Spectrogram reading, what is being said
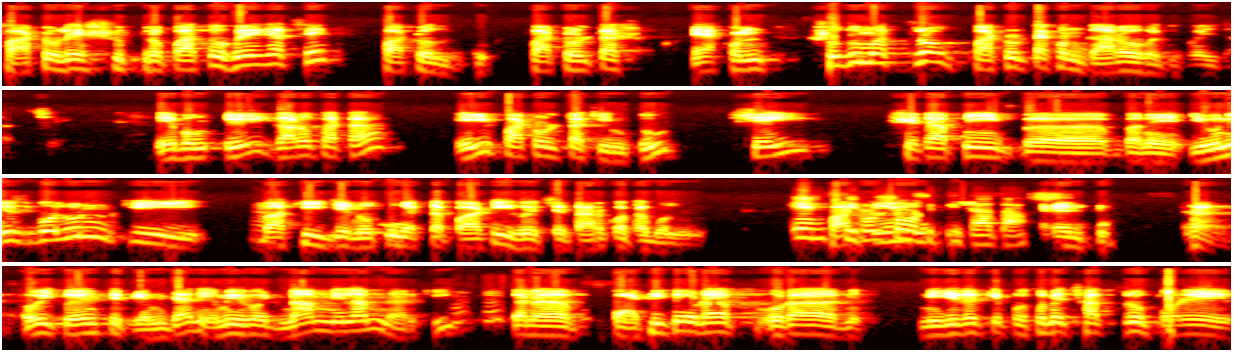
ফাটলের সূত্রপাতও হয়ে গেছে ফাটল ফাটলটা এখন শুধুমাত্র ফাটলটা এখন গাঢ় হয়ে- হয়ে যাচ্ছে। এবং এই গাঢ়তাটা এই ফাটলটা কিন্তু সেই সেটা আপনি মানে ইউনিস বলুন কি বাকি যে নতুন একটা পার্টি হয়েছে তার কথা বলুন। হ্যাঁ ওই তো এনসিপি আমি জানি আমি নাম নিলাম না আর কি। কেন পার্টিতে ওরা ওরা নিজেদেরকে প্রথমে ছাত্র পরে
